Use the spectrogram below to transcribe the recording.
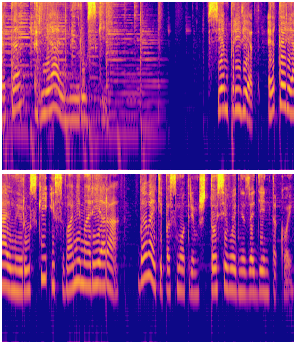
Это реальный русский. Всем привет! Это реальный русский и с вами Мария Ра. Давайте посмотрим, что сегодня за день такой.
